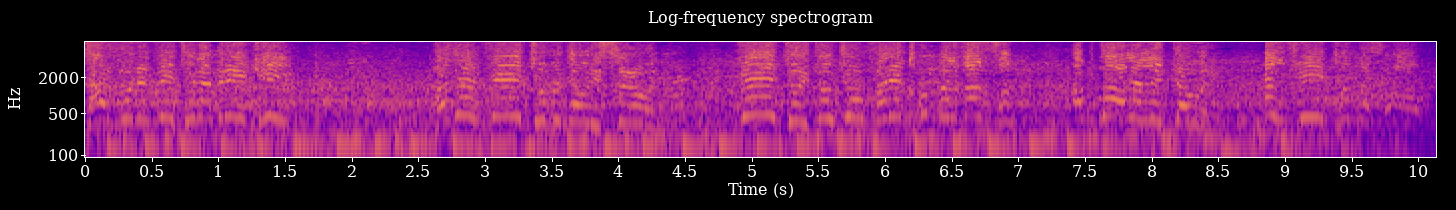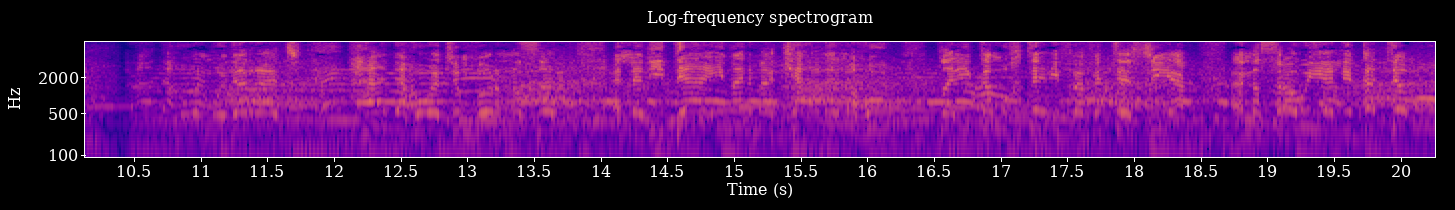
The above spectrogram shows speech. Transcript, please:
تعرفون الفيتو الأمريكي؟ هذيل فيتو بالدوري السعودي! فيتو يتوجون فريقهم بالغصب! أبطالا للدوري! الفيتو النصراوي هذا هو المدرج هذا هو جمهور النصر الذي دائما ما كان له طريقة مختلفة في التشجيع النصراوية اللي قدموا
